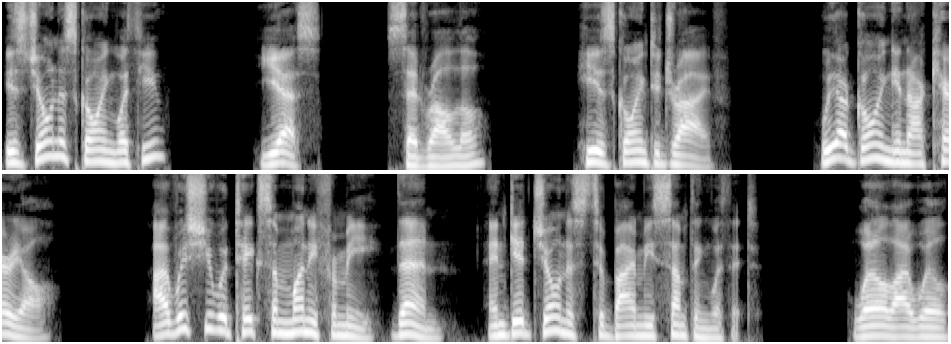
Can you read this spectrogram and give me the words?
Is Jonas going with you? Yes, said Rollo. He is going to drive. We are going in our carryall. I wish you would take some money for me, then, and get Jonas to buy me something with it. Well, I will,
